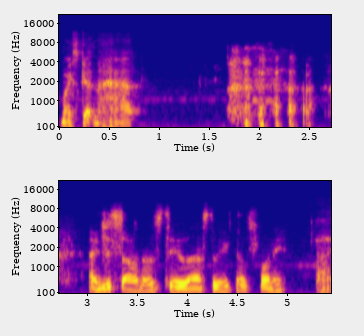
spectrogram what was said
Mike's getting a hat. I just saw those two last week. That was funny. Uh,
